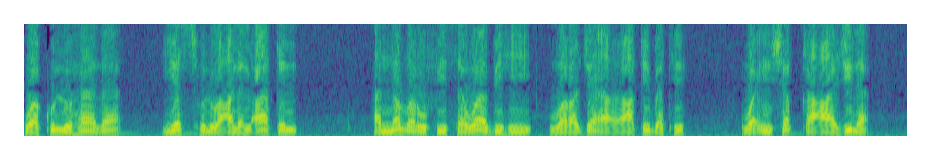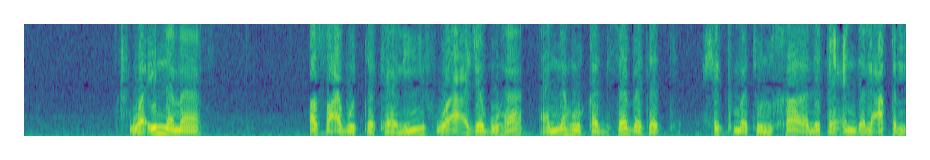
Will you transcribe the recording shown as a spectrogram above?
وكل هذا يسهل على العاقل النظر في ثوابه ورجاء عاقبته وإن شق عاجلا. وإنما أصعب التكاليف وأعجبها أنه قد ثبتت حكمة الخالق عند العقل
